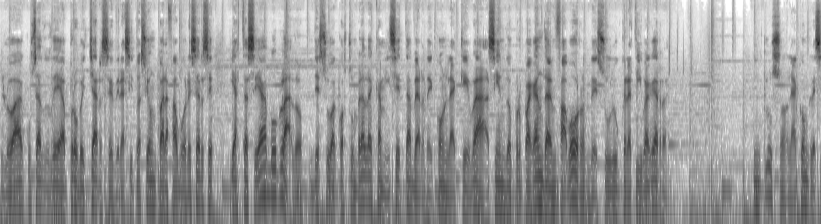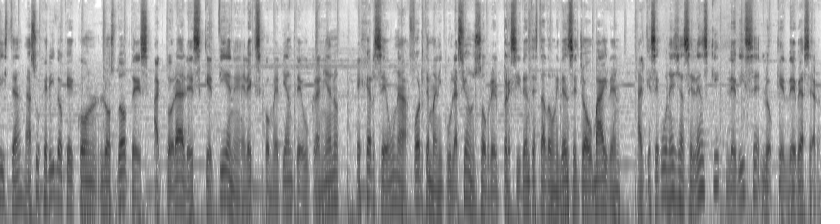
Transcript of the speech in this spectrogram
lo ha acusado de aprovecharse de la situación para favorecerse y hasta se ha burlado de su acostumbrada camiseta verde con la que va haciendo propaganda en favor de su lucrativa guerra. Incluso la congresista ha sugerido que con los dotes actorales que tiene el ex comediante ucraniano, ejerce una fuerte manipulación sobre el presidente estadounidense Joe Biden, al que según ella Zelensky le dice lo que debe hacer.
